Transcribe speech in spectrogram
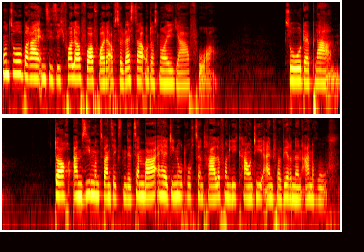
Und so bereiten sie sich voller Vorfreude auf Silvester und das neue Jahr vor. So der Plan. Doch am 27. Dezember erhält die Notrufzentrale von Lee County einen verwirrenden Anruf.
